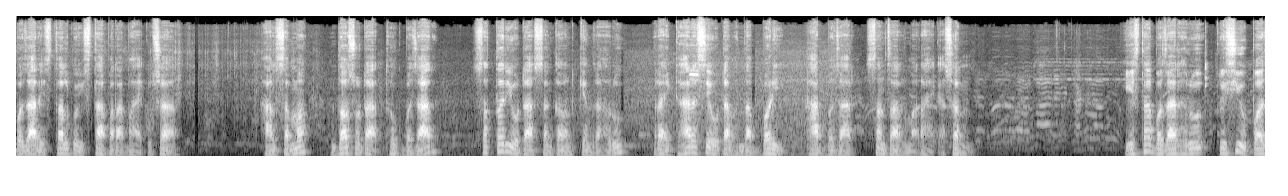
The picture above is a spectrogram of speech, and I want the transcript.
बजार स्थलको स्थापना भएको छ। हालसम्म दसवटा थोक बजार सत्तरीवटा सङ्कलन केन्द्रहरू र एघार सयवटा भन्दा बढी हाट बजार सञ्चालनमा रहेका छन्। यस्ता बजारहरू कृषि उपज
